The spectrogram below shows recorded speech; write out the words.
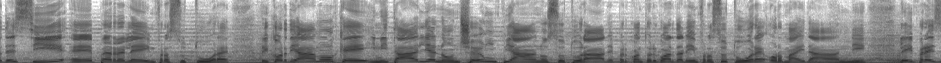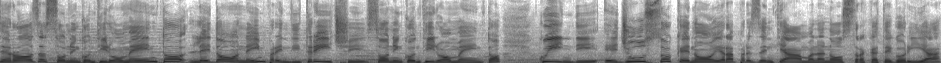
del sì e per le infrastrutture. Ricordiamo che in Italia non c'è un piano strutturale per quanto riguarda le infrastrutture ormai da anni. Le imprese in rosa sono in continuo aumento, le donne imprenditrici sono in continuo aumento, quindi è giusto che noi rappresentiamo la nostra categoria,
